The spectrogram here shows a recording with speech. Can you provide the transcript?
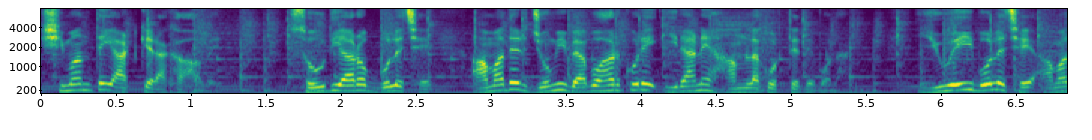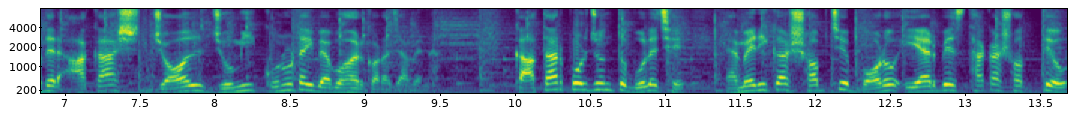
সীমান্তেই আটকে রাখা হবে। সৌদি আরব বলেছে, আমাদের জমি ব্যবহার করে ইরানে হামলা করতে দেব না। ইউএই বলেছে, আমাদের আকাশ, জল, জমি কোনোটাই ব্যবহার করা যাবে না। কাতার পর্যন্ত বলেছে, আমেরিকার সবচেয়ে বড় এয়ারবেস থাকা সত্ত্বেও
